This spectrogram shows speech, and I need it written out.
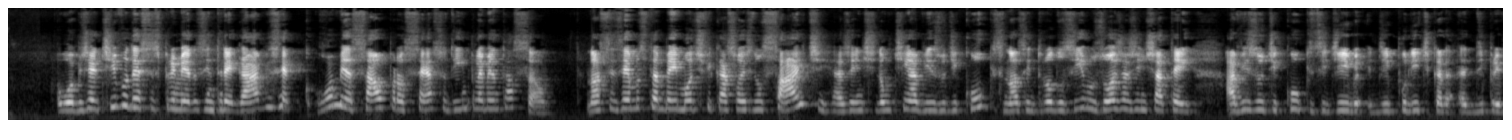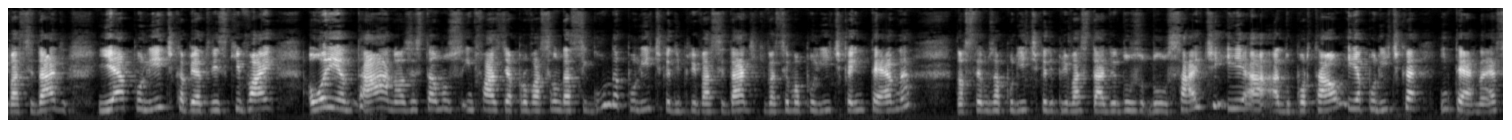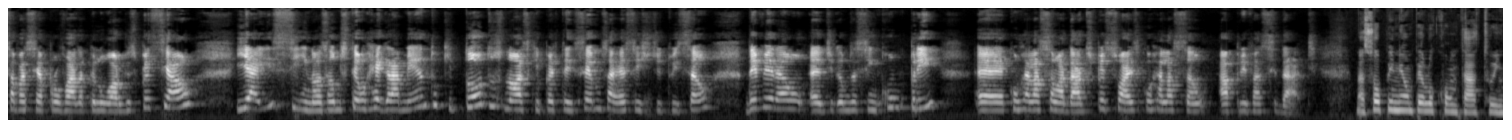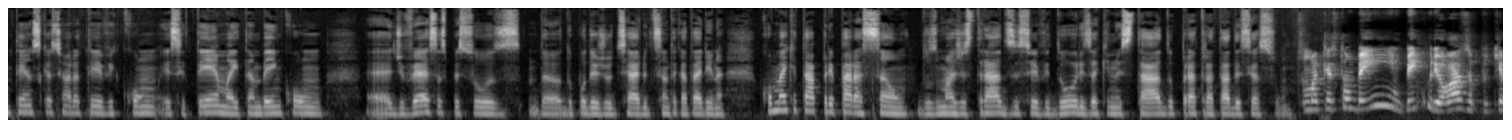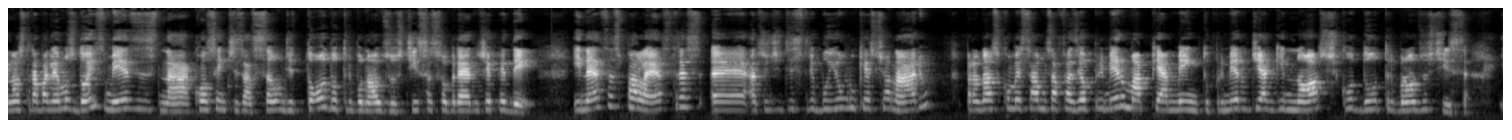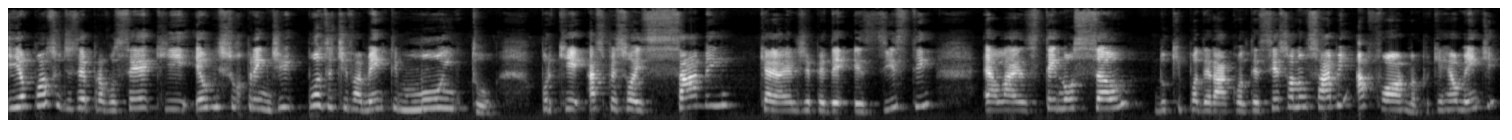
O objetivo desses primeiros entregáveis é começar o processo de implementação. Nós fizemos também modificações no site, a gente não tinha aviso de cookies, nós introduzimos, hoje a gente já tem aviso de cookies e de, de política de privacidade, e é a política, Beatriz, que vai orientar. Nós estamos em fase de aprovação da segunda política de privacidade, que vai ser uma política interna. Nós temos a política de privacidade do, do site e a, a do portal e a política interna. Essa vai ser aprovada pelo órgão especial, e aí sim nós vamos ter um regramento que todos nós que pertencemos a essa instituição deverão, é, digamos assim, cumprir é, com relação a dados pessoais e com relação à privacidade. Na sua opinião, pelo contato intenso que a senhora teve com esse tema e também com é, diversas pessoas da, do Poder Judiciário de Santa Catarina, como é que está a preparação dos magistrados e servidores aqui no Estado para tratar desse assunto? Uma questão bem, bem curiosa, porque nós trabalhamos dois meses na conscientização de todo o Tribunal de Justiça sobre a LGPD. E nessas palestras, é, a gente distribuiu um questionário para nós começarmos a fazer o primeiro mapeamento, o primeiro diagnóstico do Tribunal de Justiça. E eu posso dizer para você que eu me surpreendi positivamente muito, porque as pessoas sabem que a LGPD existe, elas têm noção do que poderá acontecer, só não sabe a forma, porque realmente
